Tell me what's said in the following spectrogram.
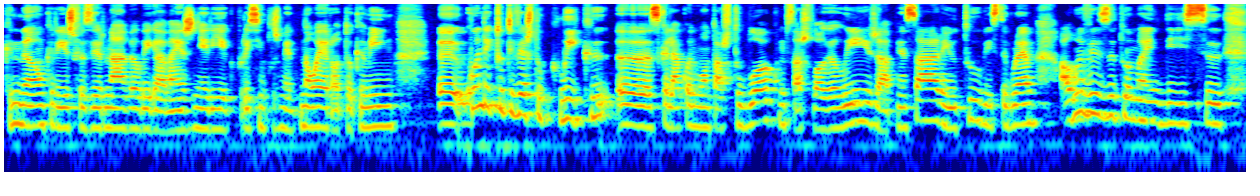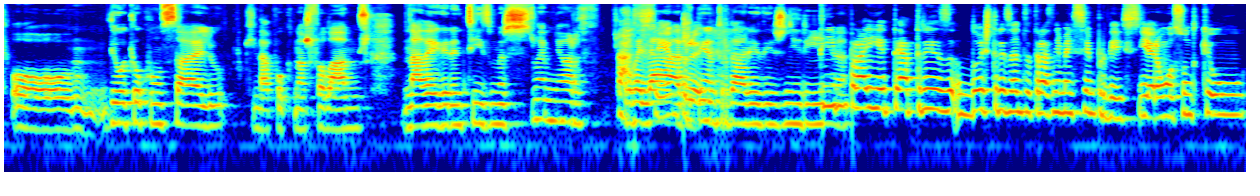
que não querias fazer nada ligado à engenharia, que por aí simplesmente não era o teu caminho, uh, quando é que tu tiveste o clique, uh, se calhar quando montaste o blog, começaste logo ali, já a pensar, YouTube, Instagram, alguma vez a tua mãe disse, ou deu aquele conselho, que ainda há pouco nós falámos, nada é garantido, mas não é melhor trabalhar sempre. dentro da área de engenharia. Tipo, para aí até há três, dois, três anos atrás, minha mãe sempre disse, e era um assunto que eu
